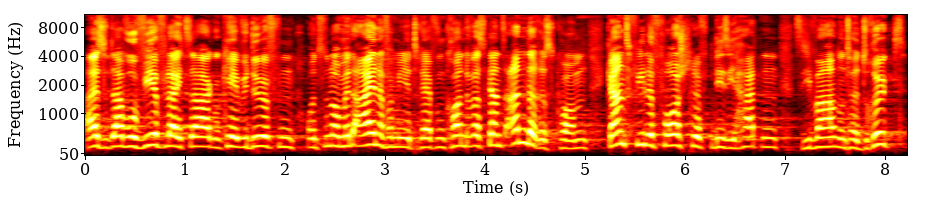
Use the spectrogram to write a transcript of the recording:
Also da, wo wir vielleicht sagen, okay, wir dürfen uns nur noch mit einer Familie treffen, konnte was ganz anderes kommen. Ganz viele Vorschriften, die sie hatten, sie waren unterdrückt.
